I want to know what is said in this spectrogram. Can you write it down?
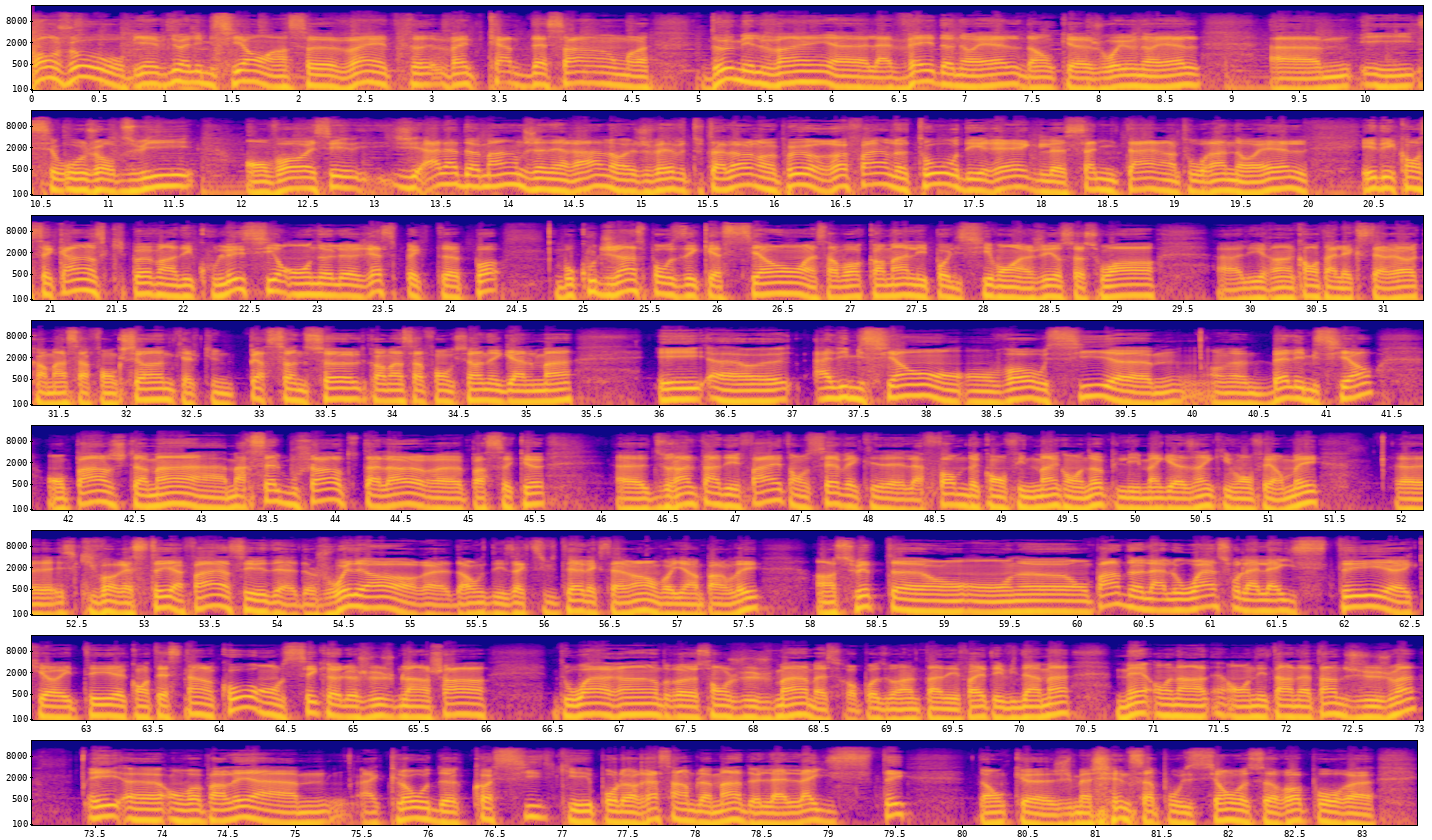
Bonjour, bienvenue à l'émission en ce 20, 24 décembre 2020, euh, la veille de Noël, donc euh, joyeux Noël. Euh, et aujourd'hui, on va essayer, à la demande générale, je vais tout à l'heure un peu refaire le tour des règles sanitaires entourant Noël et des conséquences qui peuvent en découler si on ne le respecte pas. Beaucoup de gens se posent des questions à savoir comment les policiers vont agir ce soir. Euh, les rencontres à l'extérieur, comment ça fonctionne, quelqu'une personne seule, comment ça fonctionne également. Et euh, à l'émission, on, va aussi, euh, on a une belle émission. On parle justement à Marcel Bouchard tout à l'heure parce que durant le temps des fêtes, on sait avec la forme de confinement qu'on a puis les magasins qui vont fermer. ce qui va rester à faire, c'est de, de, jouer dehors. donc, des activités à l'extérieur, on va y en parler. Ensuite, euh, on, on, parle de la loi sur la laïcité euh, qui a été contestée en cours. On le sait que le juge Blanchard doit rendre son jugement. Ben, ce sera pas durant le temps des fêtes, évidemment, mais on, on est en attente du jugement. Et euh, on va parler à, à Claude Cossy, qui est pour le rassemblement de la laïcité. Donc, j'imagine sa position sera pour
